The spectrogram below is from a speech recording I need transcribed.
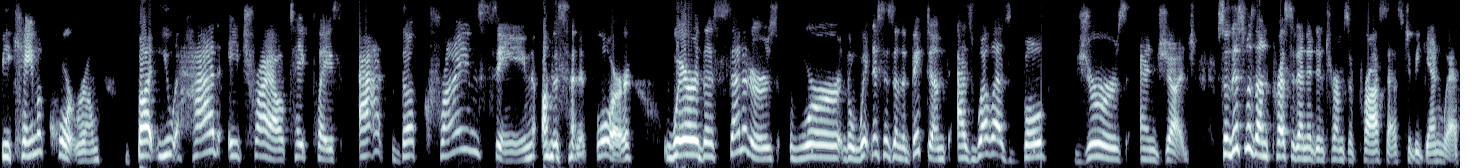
became a courtroom, but you had a trial take place at the crime scene on the Senate floor where the senators were the witnesses and the victims, as well as both jurors, and judge. So this was unprecedented in terms of process to begin with.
